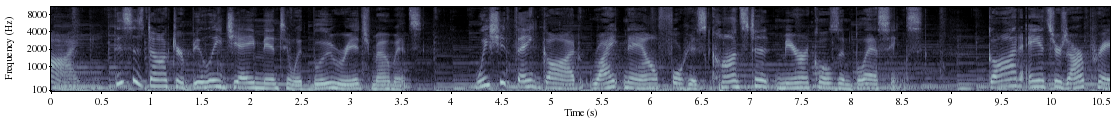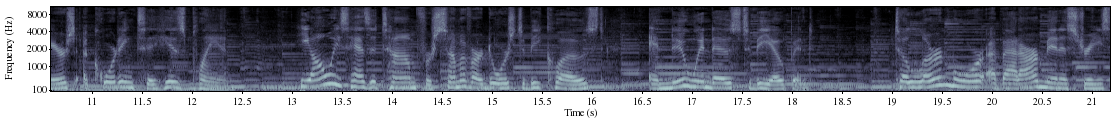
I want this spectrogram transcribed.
Hi, this is Dr. Billy J. Minton with Blue Ridge Moments. We should thank God right now for His constant miracles and blessings. God answers our prayers according to His plan. He always has a time for some of our doors to be closed and new windows to be opened. To learn more about our ministries,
